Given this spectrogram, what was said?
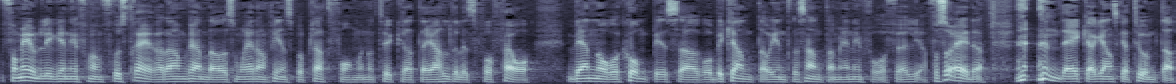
Förmodligen ifrån frustrerade användare som redan finns på plattformen och tycker att det är alldeles för få vänner och kompisar och bekanta och intressanta människor att följa. För så är det. Det ekar ganska tomt där.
